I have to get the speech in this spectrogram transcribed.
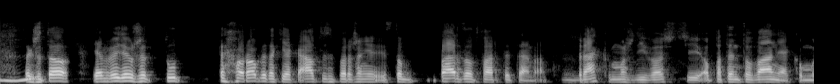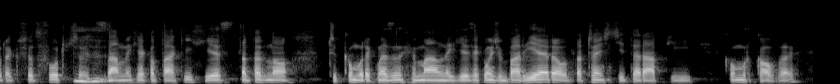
Mhm. Także to, ja bym powiedział, że tu te choroby, takie jak autyzm, porażenie, jest to bardzo otwarty temat. Brak możliwości opatentowania komórek światwórczych mhm. samych jako takich jest na pewno czy komórek mezenchymalnych jest jakąś barierą dla części terapii komórkowych.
